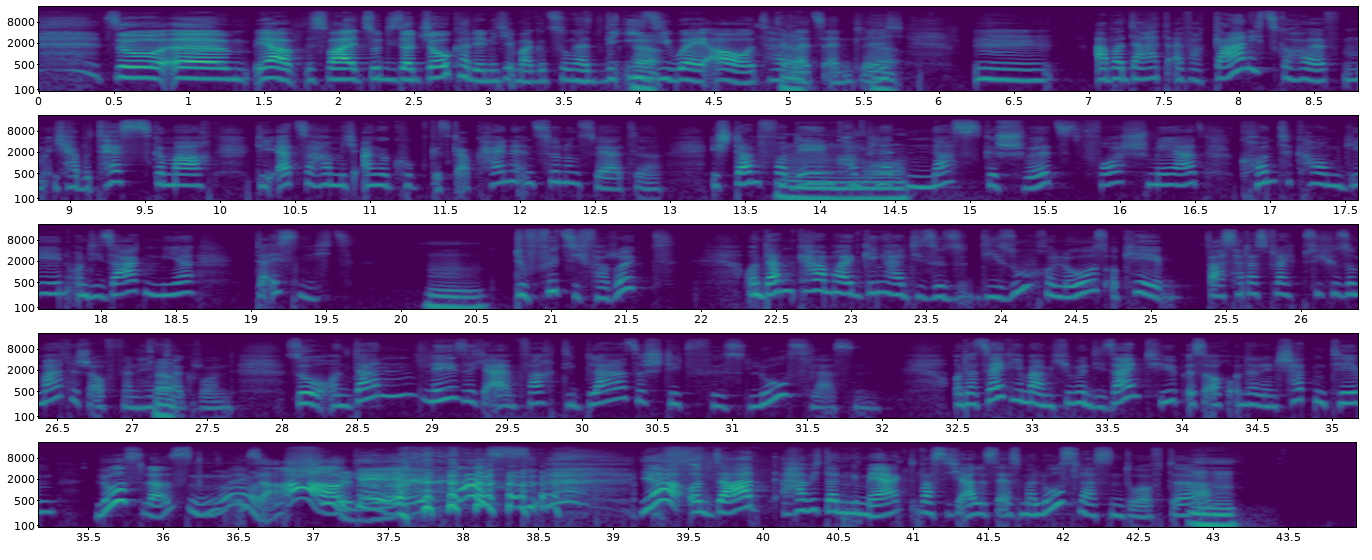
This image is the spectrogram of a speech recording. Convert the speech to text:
so, ähm, ja, es war halt so dieser Joker, den ich immer gezogen habe, the Ja. easy way out halt Ja. letztendlich. Mm, aber da hat einfach gar nichts geholfen. Ich habe Tests gemacht, die Ärzte haben mich angeguckt, es gab keine Entzündungswerte. Ich stand vor denen Mm, komplett wow. nass geschwitzt, vor Schmerz, konnte kaum gehen und die sagen mir, da ist nichts. Mhm. Du fühlst dich verrückt. Und dann kam halt, ging halt diese, die Suche los, okay, was hat das vielleicht psychosomatisch auch für einen Hintergrund? So, und dann lese ich einfach, die Blase steht fürs Loslassen. Und tatsächlich in meinem Human Design Typ ist auch unter den Schattenthemen Loslassen. Ja, ich ist ah, schön, okay, krass. ja, und da habe ich dann gemerkt, was ich alles erstmal loslassen durfte. Mhm.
